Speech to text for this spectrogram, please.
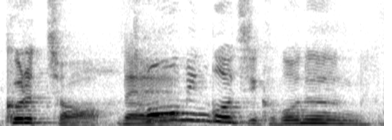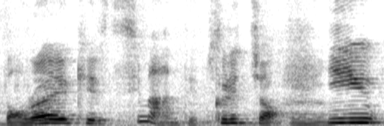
그렇죠. 네. 처음인 거지. 그거는 머라이어 캐리 치면 안 되지. 그렇죠. 음. 이핫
